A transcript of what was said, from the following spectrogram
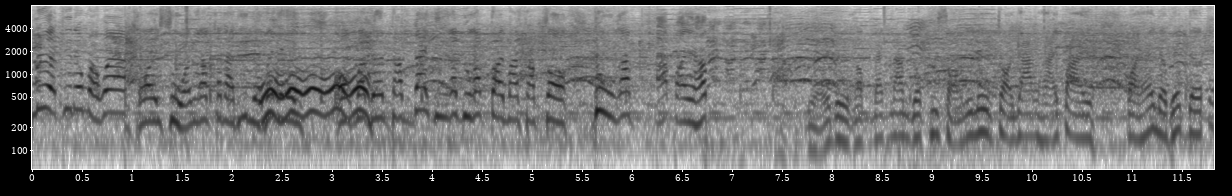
เลือดที่ต้องบอกว่า คอยสวนครับขณะที่เหนือโอ้เพชรโหเองโอ้โห ออกโอ้โหมาเดินทำได้ดีครับดูครับต่อยมาสับศอกดูครับอาไปครับ เดี๋ยวดูครับแม็กนัมยกที่สองนี่ลูกเจาะยางหายไปปล่อยให้เหนือเพชรเดิน เก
